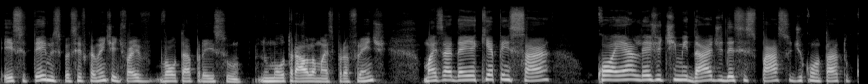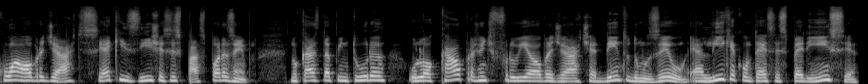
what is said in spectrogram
esse termo especificamente, a gente vai voltar para isso numa outra aula mais para frente, mas a ideia aqui é pensar qual é a legitimidade desse espaço de contato com a obra de arte, se é que existe esse espaço. Por exemplo, no caso da pintura, o local para a gente fruir a obra de arte é dentro do museu, é ali que acontece a experiência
